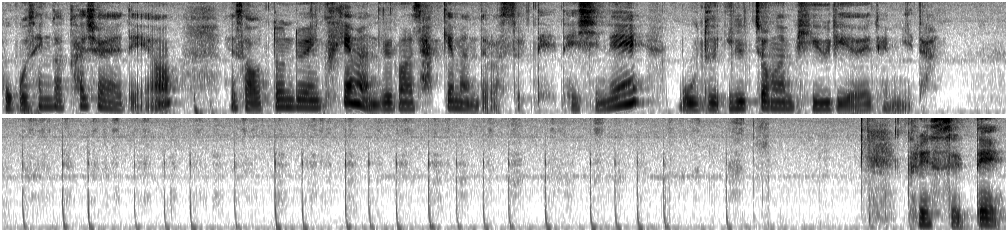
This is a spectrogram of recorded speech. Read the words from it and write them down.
그거 생각하셔야 돼요. 그래서 어떤 도형 크게 만들거나 작게 만들었을 때 대신에 모두 일정한 비율이어야 됩니다. 그랬을 때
